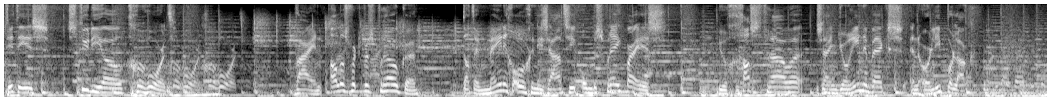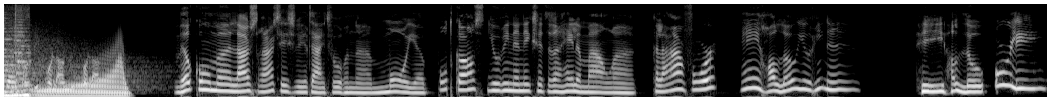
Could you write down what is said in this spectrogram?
Dit is Studio Gehoord. Waarin alles wordt besproken dat in menige organisatie onbespreekbaar is. Uw gastvrouwen zijn Jorine Beks en Orlie Polak. Welkom uh, luisteraars, het is weer tijd voor een uh, mooie podcast. Jorine en ik zitten er helemaal uh, klaar voor. Hey, hallo Jorine. Hey, hallo Orly.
